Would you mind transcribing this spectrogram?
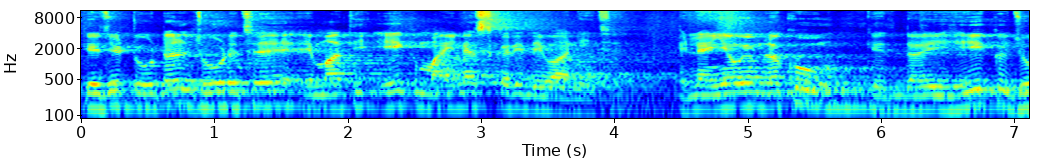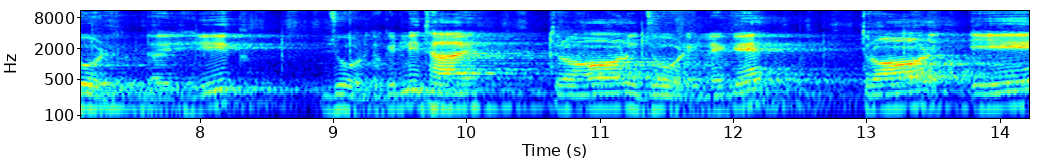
કે જે ટોટલ જોડ છે એમાંથી એક માઇનસ કરી દેવાની છે. એટલે અહીંયા હું એમ લખું કે દૈહિક જોડ દૈહિક જોડ. તો કેટલી થાય? ત્રણ જોડ. એટલે કે ત્રણ એ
